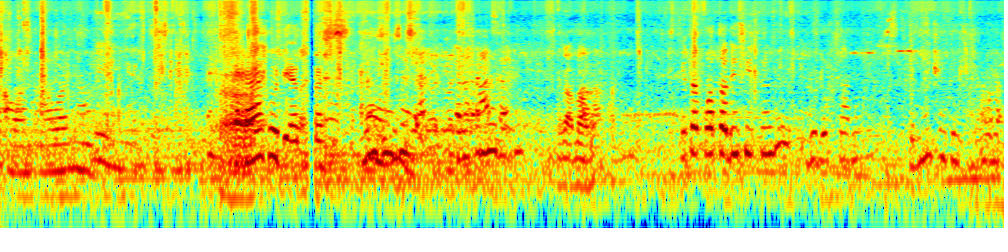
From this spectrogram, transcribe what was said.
awan-awan Aku di atas. Enggak mau. Kita foto di situ duduk sana. Sana ke bawah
